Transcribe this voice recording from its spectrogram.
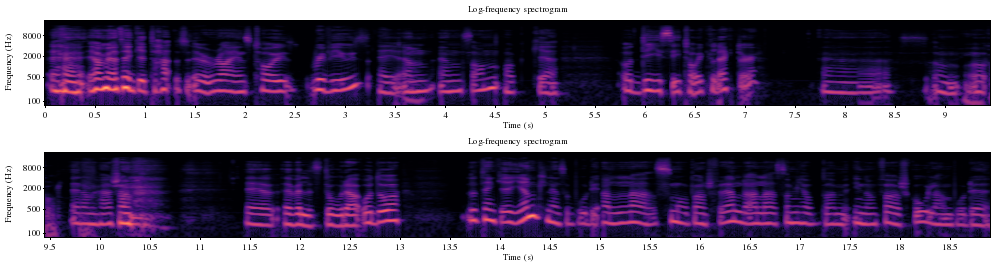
ja men jag tänker Ryans Toy Reviews är ju en, en sån och, eh, och DC Toy Collector. eh, som, koll. är de här som är, är väldigt stora. Och då, då tänker jag egentligen så borde alla småbarnsföräldrar, alla som jobbar inom förskolan borde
